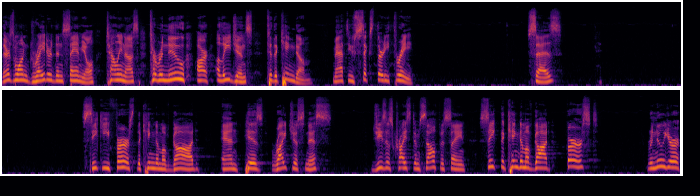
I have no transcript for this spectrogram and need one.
There's one greater than Samuel telling us to renew our allegiance to the kingdom. Matthew 6:33 says, Seek ye first the kingdom of God and his righteousness. Jesus Christ himself is saying, seek the kingdom of God first. Renew your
